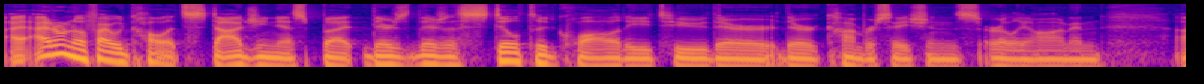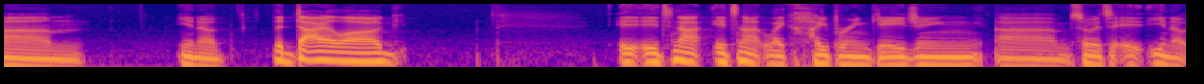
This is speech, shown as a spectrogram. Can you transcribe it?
I, I don't know if I would call it stodginess, but there's there's a stilted quality to their their conversations early on, and um, you know the dialogue it's not it's not like hyper engaging um so it's it, you know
